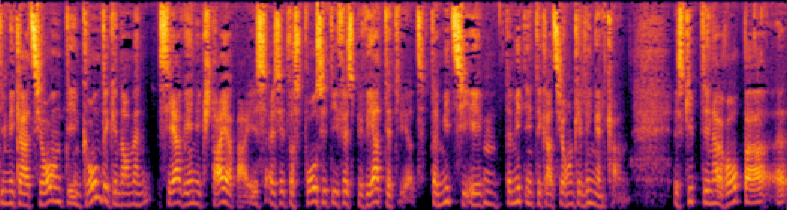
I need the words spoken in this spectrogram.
die Migration, die im Grunde genommen sehr wenig steuerbar ist, als etwas Positives bewertet wird, damit sie eben, damit Integration gelingen kann. Es gibt in Europa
